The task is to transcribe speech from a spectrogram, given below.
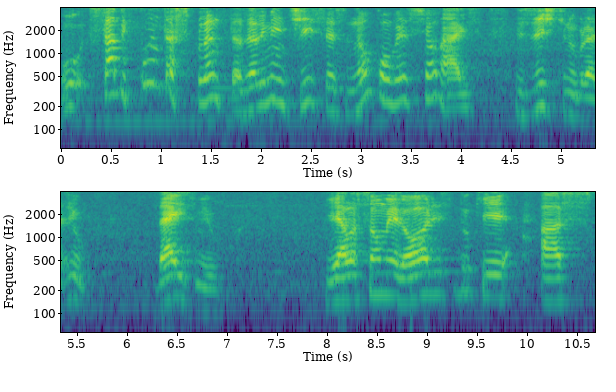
O, sabe quantas plantas alimentícias não convencionais existem no Brasil? 10 mil. E elas são melhores do que as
